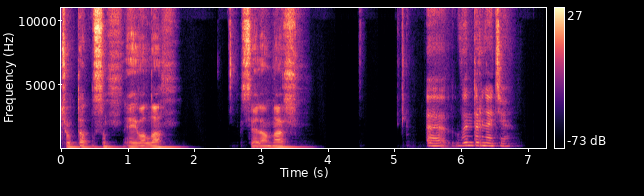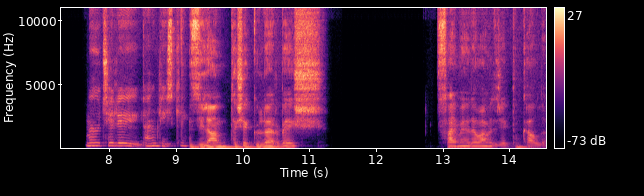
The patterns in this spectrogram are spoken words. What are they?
çok tatlısın. Eyvallah. Selamlar. Э, в интернете. Мы учили английский. Zilan, teşekkürler. 5. Saymaya devam edecektim. Kaldı.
